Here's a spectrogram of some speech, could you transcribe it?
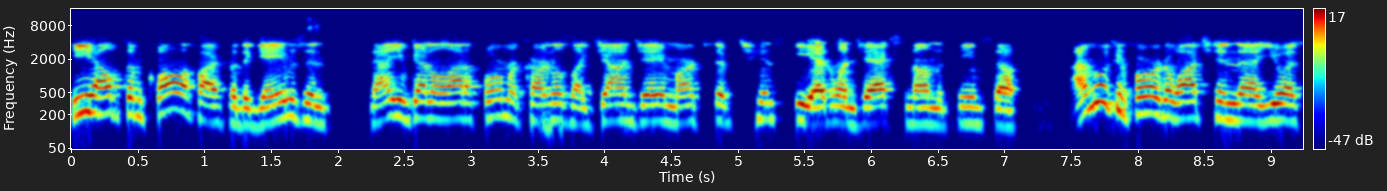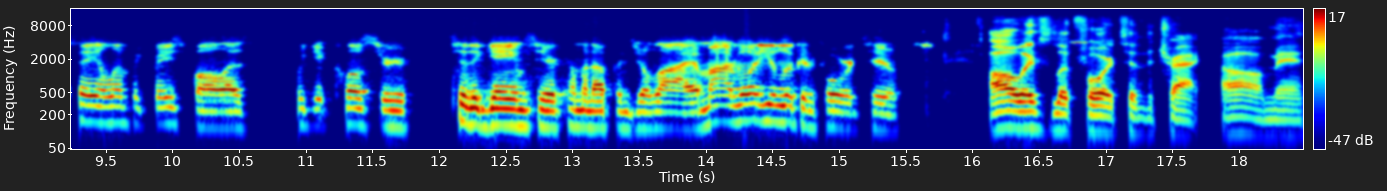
he helped them qualify for the games, and now you've got a lot of former Cardinals like Jon Jay, Mark Szczepinski, Edwin Jackson on the team. So I'm looking forward to watching uh, USA Olympic baseball as we get closer to the games here coming up in July. Ahmad, what are you looking forward to? Always look forward to the track. Oh man,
